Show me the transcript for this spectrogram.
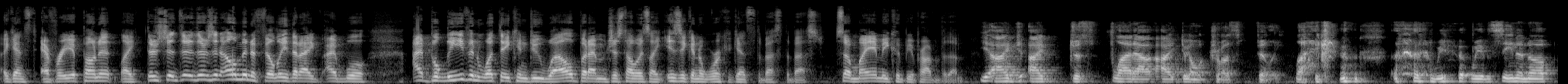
against every opponent like there's there's an element of philly that i i will I believe in what they can do well, but I'm just always like, is it going to work against the best of the best? So Miami could be a problem for them. Yeah, I, I just flat out I don't trust Philly. Like we we've seen enough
